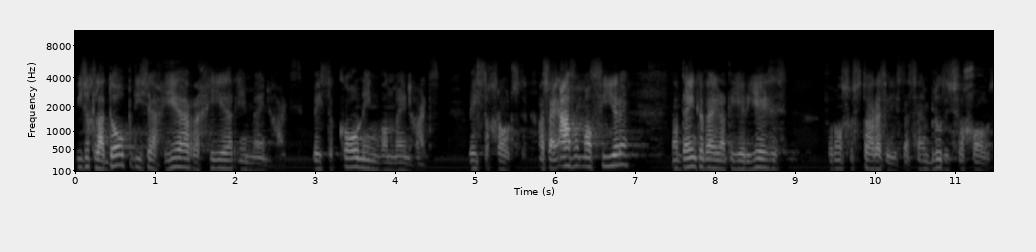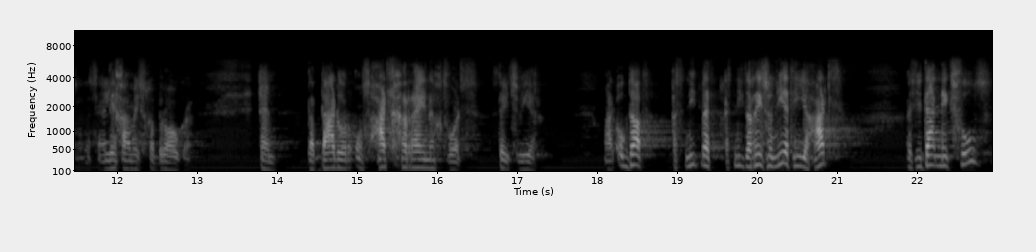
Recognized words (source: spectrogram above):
Wie zich laat dopen, die zegt, Heer, regeer in mijn hart. Wees de koning van mijn hart. Wees de grootste. Als wij avondmaal vieren, dan denken wij dat de Heer Jezus voor ons gestorven is. Dat zijn bloed is vergoten. Dat zijn lichaam is gebroken. En dat daardoor ons hart gereinigd wordt. Steeds weer. Maar ook dat, als het niet, met, als het niet resoneert in je hart. Als je daar niks voelt.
